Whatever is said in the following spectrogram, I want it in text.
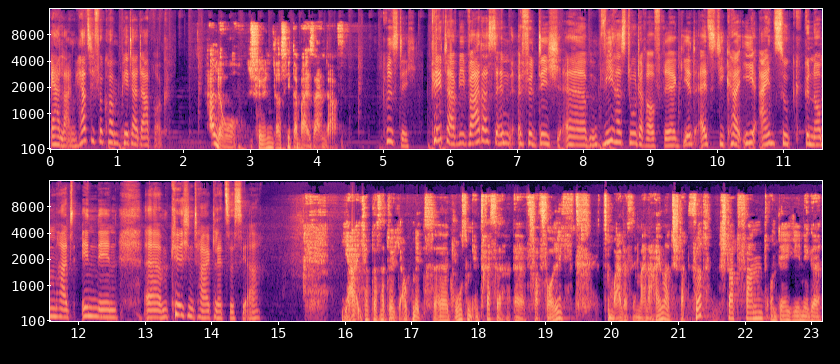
Erlangen. Herzlich willkommen, Peter Dabrock. Hallo, schön, dass ich dabei sein darf. Grüß dich. Peter, wie war das denn für dich? Ähm, wie hast du darauf reagiert, als die KI Einzug genommen hat in den ähm, Kirchentag letztes Jahr? Ja, ich habe das natürlich auch mit äh, großem Interesse äh, verfolgt, zumal das in meiner Heimatstadt Fürth stattfand und derjenige,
